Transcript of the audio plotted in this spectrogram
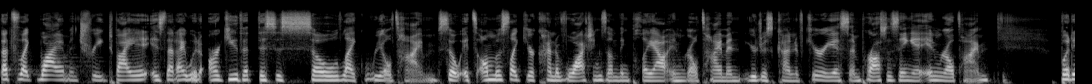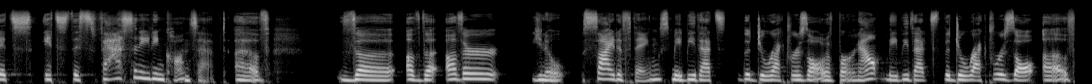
That's like why I'm intrigued by it is that I would argue that this is so like real time. So it's almost like you're kind of watching something play out in real time and you're just kind of curious and processing it in real time. But it's it's this fascinating concept of the of the other, you know, side of things. Maybe that's the direct result of burnout, maybe that's the direct result of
